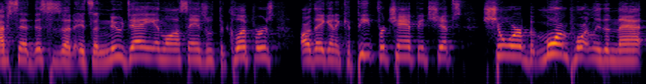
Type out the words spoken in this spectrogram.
I've said this is a it's a new day in Los Angeles with the Clippers. Are they going to compete for championships? Sure, but more importantly than that,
